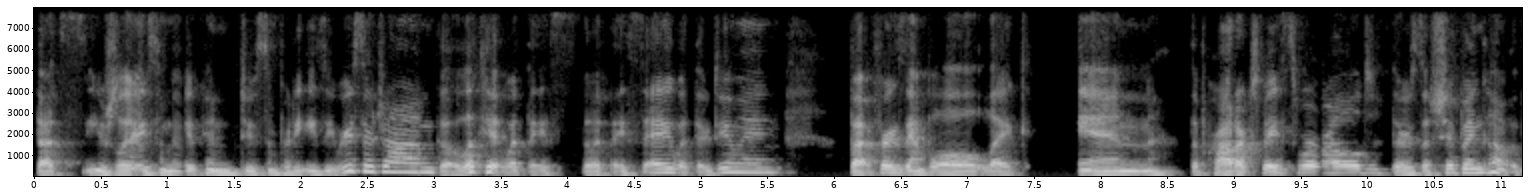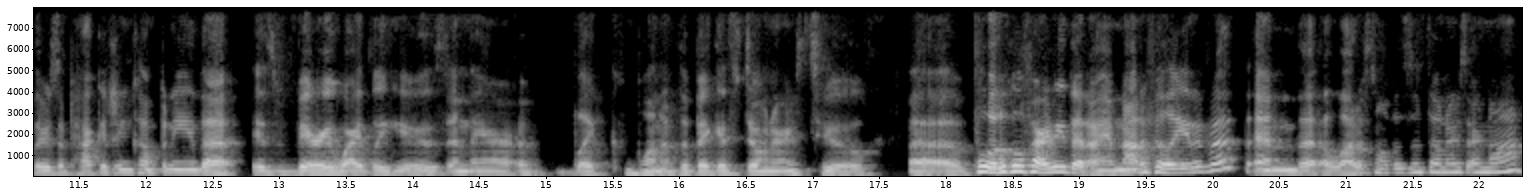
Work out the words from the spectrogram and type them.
that's usually something you can do some pretty easy research on. Go look at what they what they say, what they're doing. But for example, like in the product based world, there's a shipping com- there's a packaging company that is very widely used, and they're a, like one of the biggest donors to a political party that I am not affiliated with and that a lot of small business owners are not.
